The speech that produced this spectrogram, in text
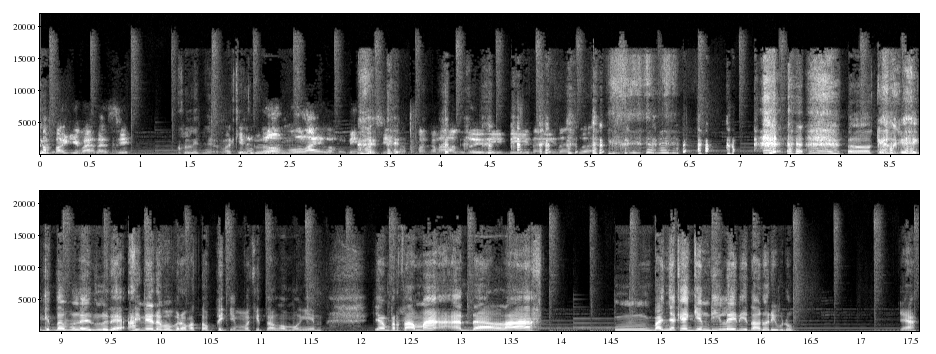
Apa gimana sih? kulitnya Ini makin belum glowing mulai loh. Ini masih perkenalan udah di di Hina gua. Oke oke kita mulai dulu deh. Ini ada beberapa topik yang mau kita ngomongin. Yang pertama adalah hmm, banyaknya game delay di tahun 2020. Ya.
